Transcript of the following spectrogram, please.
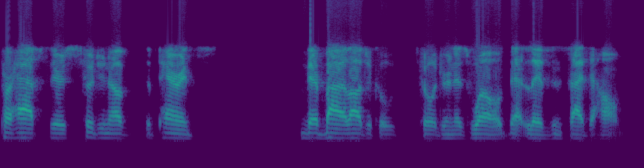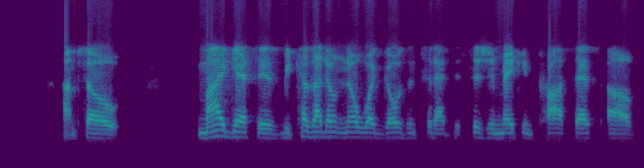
perhaps there's children of the parents, their biological children as well that lives inside the home. Um, so my guess is because I don't know what goes into that decision making process of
